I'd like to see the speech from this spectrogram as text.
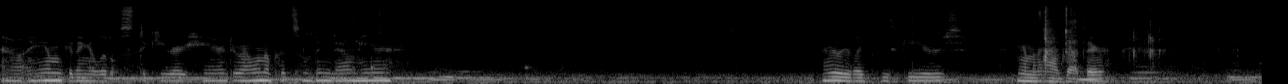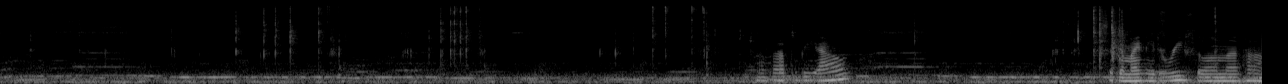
Now I am getting a little sticky right here. Do I want to put something down here? I really like these gears. I think I'm going to add that there. About to be out. Looks like I might need a refill on that, huh?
